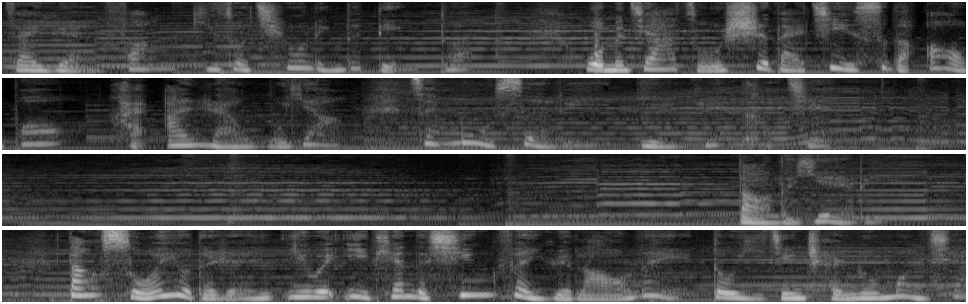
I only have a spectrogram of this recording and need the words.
在远方一座丘陵的顶端，我们家族世代祭祀的奥包还安然无恙，在暮色里隐约可见。到了夜里，当所有的人因为一天的兴奋与劳累都已经沉入梦乡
